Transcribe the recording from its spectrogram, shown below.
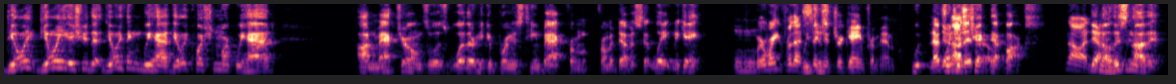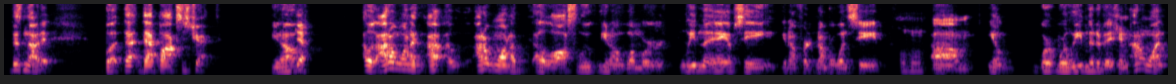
the only the only issue that the only thing we had, the only question mark we had on Mac Jones was whether he could bring his team back from from a deficit late in the game. Mhm. We are waiting for that We just- signature game from him. We, That's we not just it, checked though. that box. No, I Yeah. No, this is not it. This is not it. But that that box is checked. You know. Yeah. Look, I don't want to. I, I- I don't want a, a loss. You know, when we're leading the AFC, you know, for number one seed. Mhm. Um, you know, we're we're leading the division. I don't want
